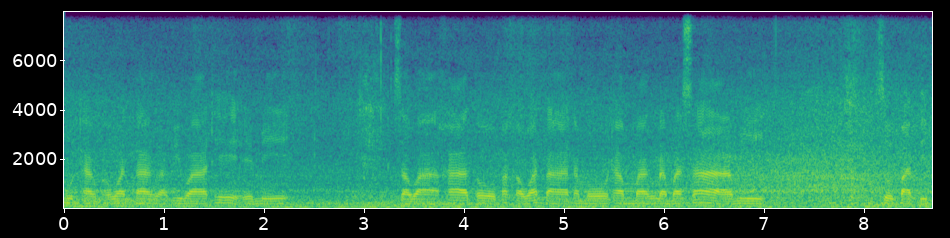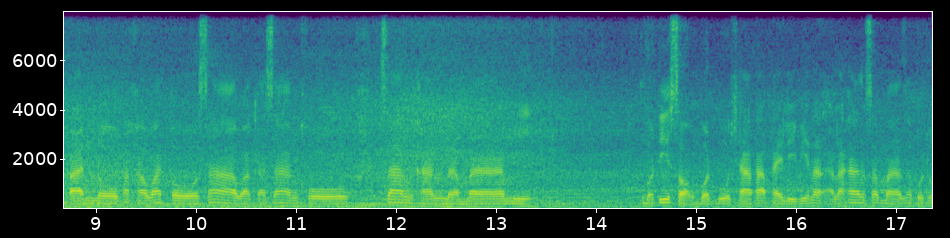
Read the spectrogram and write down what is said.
บุทังภวันตังอภิวาเทมิ สวาคาโตภควตาธโมธรรมังนามาสามิสุปฏิปันโนภควโตสาวกสร้างโคสร้างคังนามามิบทที่ 2 บทบูชาพระภัยรีวินัสอรหังสมาสัพุโธ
